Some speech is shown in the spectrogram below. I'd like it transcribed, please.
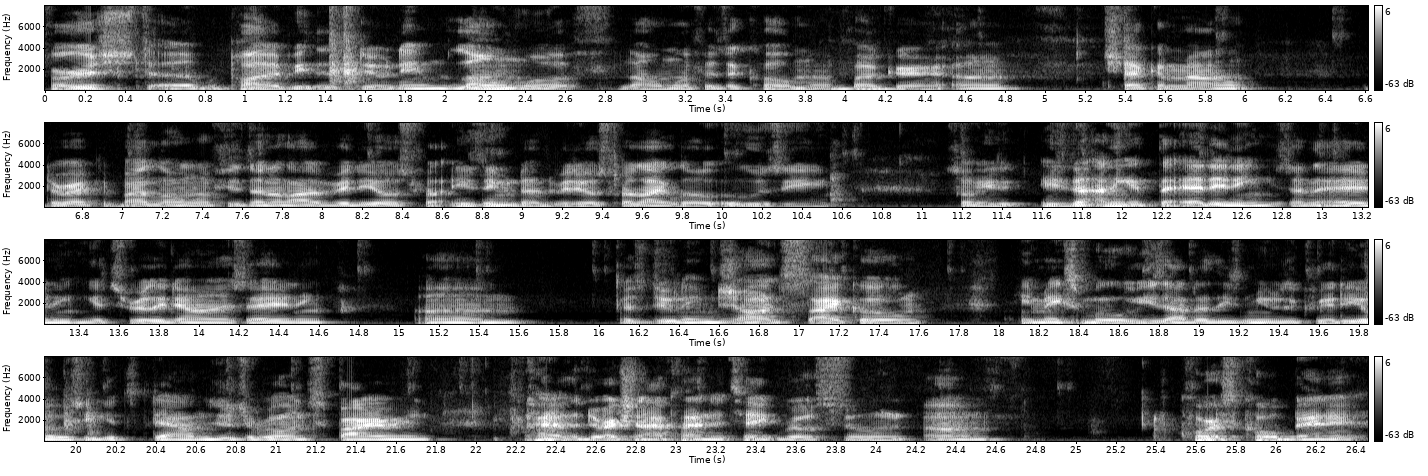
first uh, would probably be this dude named Lone Wolf. Lone Wolf is a cold motherfucker. Um, check him out. Directed by Lone Wolf. He's done a lot of videos for. He's even done videos for like Lil Uzi. So he's he's done. I think it's the editing. He's done the editing. He gets really down on his editing. Um, this dude named John Psycho. He makes movies out of these music videos. He gets down. Dudes are real inspiring. Kind of the direction I plan to take real soon. Um, of course, Cole Bennett.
